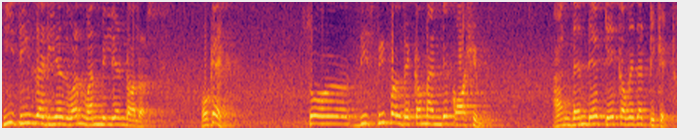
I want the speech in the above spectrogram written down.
He thinks that he has won one million dollars. Okay. So these people they come and they cosh him, and then they take away the ticket.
